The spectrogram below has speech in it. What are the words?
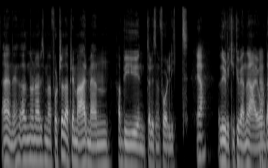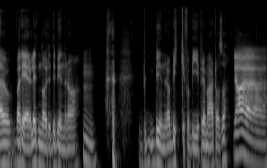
Jeg er enig. Når den er liksom fortsatt er primær, men har begynt å liksom få litt Ja. De ulike kuvenene er jo, Ja. det jo varierer litt når de begynner å, Mm. begynner å bikke forbi primært også. Ja, ja, ja. ja.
